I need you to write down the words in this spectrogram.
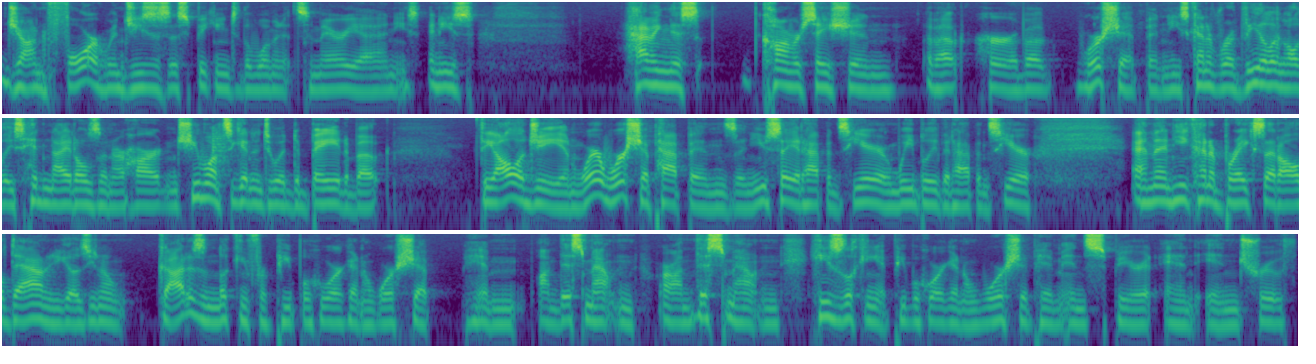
John four when Jesus is speaking to the woman at Samaria, and he's and he's having this conversation about her about worship, and he's kind of revealing all these hidden idols in her heart, and she wants to get into a debate about theology and where worship happens, and you say it happens here, and we believe it happens here. And then he kind of breaks that all down and he goes, you know, God isn't looking for people who are going to worship him on this mountain or on this mountain. He's looking at people who are going to worship him in spirit and in truth.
